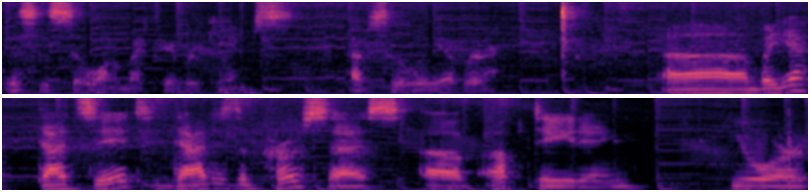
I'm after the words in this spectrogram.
this is still one of my favorite games, absolutely ever. Uh, but yeah, that's it. That is the process of updating your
